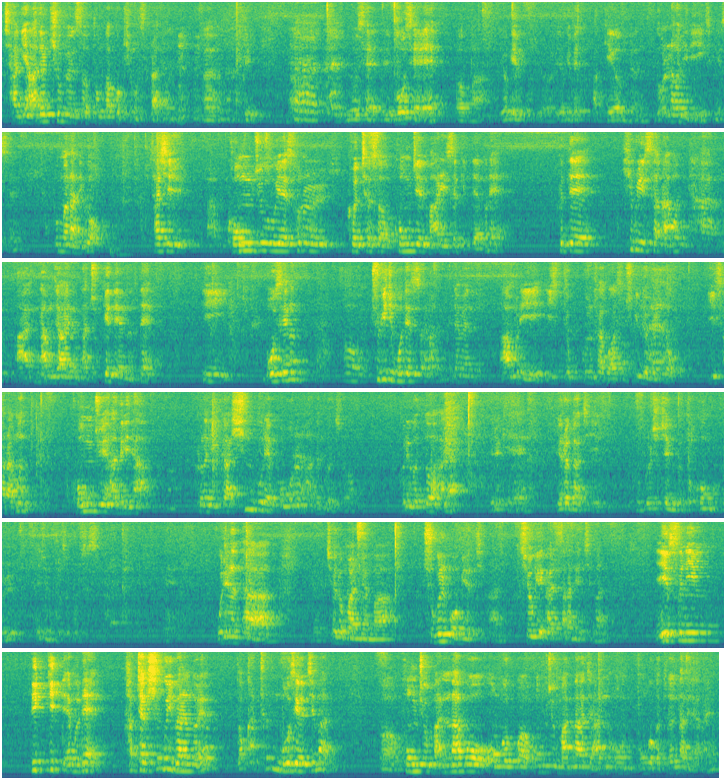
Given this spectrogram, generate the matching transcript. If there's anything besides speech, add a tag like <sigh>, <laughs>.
자기 아들 키우면서 돈 받고 키운 사람은 어, 그, 어, 요새 모세 엄마 여기 여기밖에 없는 놀라운 일이 생겼어요. 뿐만 아니고 사실 공주의 손을 거쳐서 공주의 말이 있었기 때문에 그때 히브리 사람은 다 아, 남자아이는 다 죽게 되었는데 이 모세는 어, 죽이지 못했어요. 왜냐하면 아무리 이집트 군사가 와서 죽이려고 해도 이 사람은 공주의 아들이다. 그러니까 신분의 보호를 받은 거죠. 그리고 또 하나 이렇게 여러 가지 그 물질적인 것도 공급을 해주는 모습을 있습니다. 네. 우리는 다 죄로 말미암아 죽을 몸이었지만 지옥에 갈 사람이었지만 예수님 믿기 때문에 갑자기 신분이 변한 거예요. 똑같은 모세였지만 어, 공주 만나고 온 것과 공주 만나지 않은 온, 온 것과 전혀 다르잖아요.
